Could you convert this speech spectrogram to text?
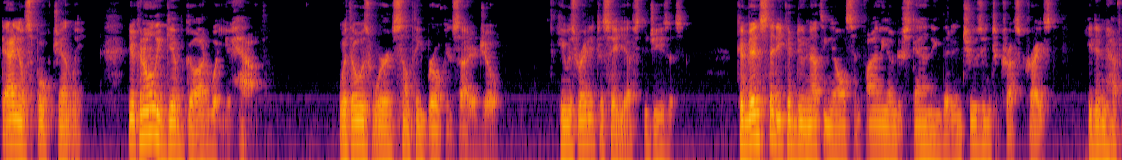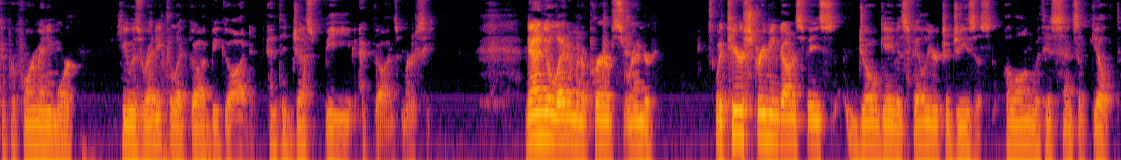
Daniel spoke gently. You can only give God what you have. With those words, something broke inside of Joe. He was ready to say yes to Jesus. Convinced that he could do nothing else, and finally understanding that in choosing to trust Christ, he didn't have to perform anymore, he was ready to let God be God and to just be at God's mercy. Daniel led him in a prayer of surrender. With tears streaming down his face, Joe gave his failure to Jesus, along with his sense of guilt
